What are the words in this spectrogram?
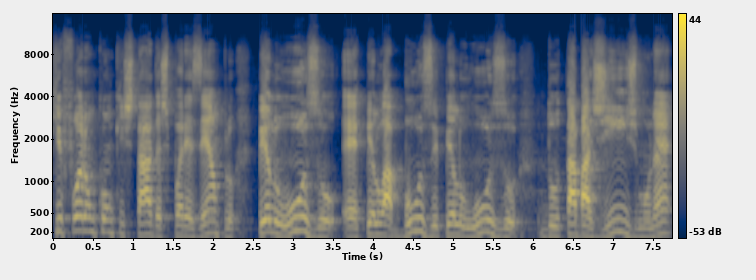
que foram conquistadas, por exemplo, pelo uso, é, pelo abuso e pelo uso do tabagismo, né?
